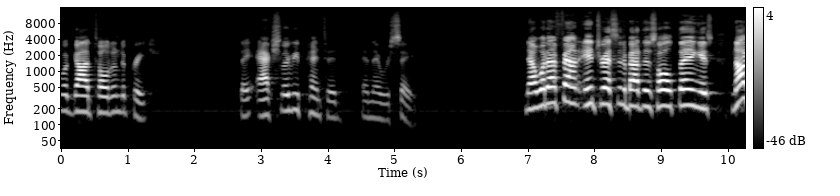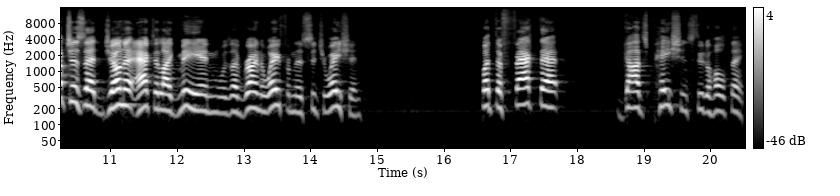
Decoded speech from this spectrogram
what God told him to preach. They actually repented and they were saved. Now, what I found interesting about this whole thing is not just that Jonah acted like me and was uh, running away from this situation, but the fact that God's patience through the whole thing.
